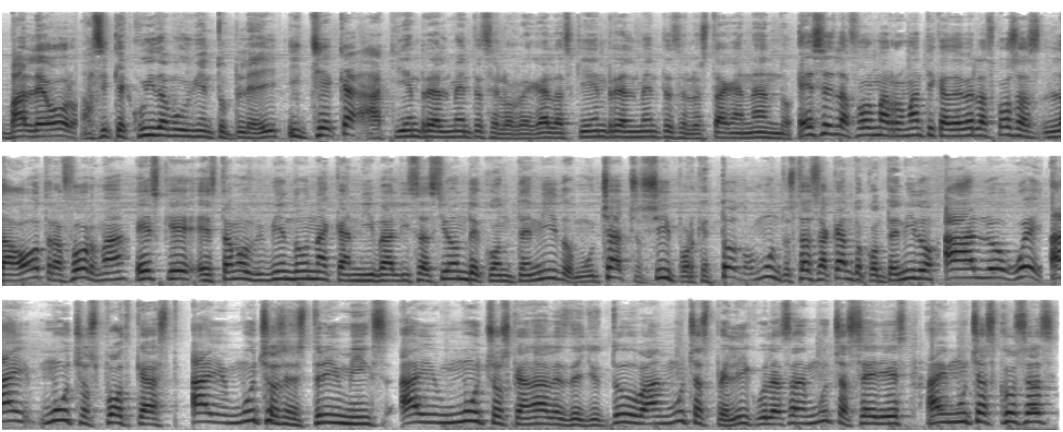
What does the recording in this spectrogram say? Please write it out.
vale oro. Así que cuida muy bien tu play y checa a quién realmente se lo regalas, quién realmente se lo está ganando. Esa es la forma romántica de ver las cosas. La otra forma es que estamos viviendo una canibalización de contenido, muchachos, sí, porque todo mundo está sacando contenido a lo güey. Hay muchos podcasts, hay muchos streamings, hay muchos canales de YouTube, hay muchas películas, hay muchas series, hay muchas cosas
